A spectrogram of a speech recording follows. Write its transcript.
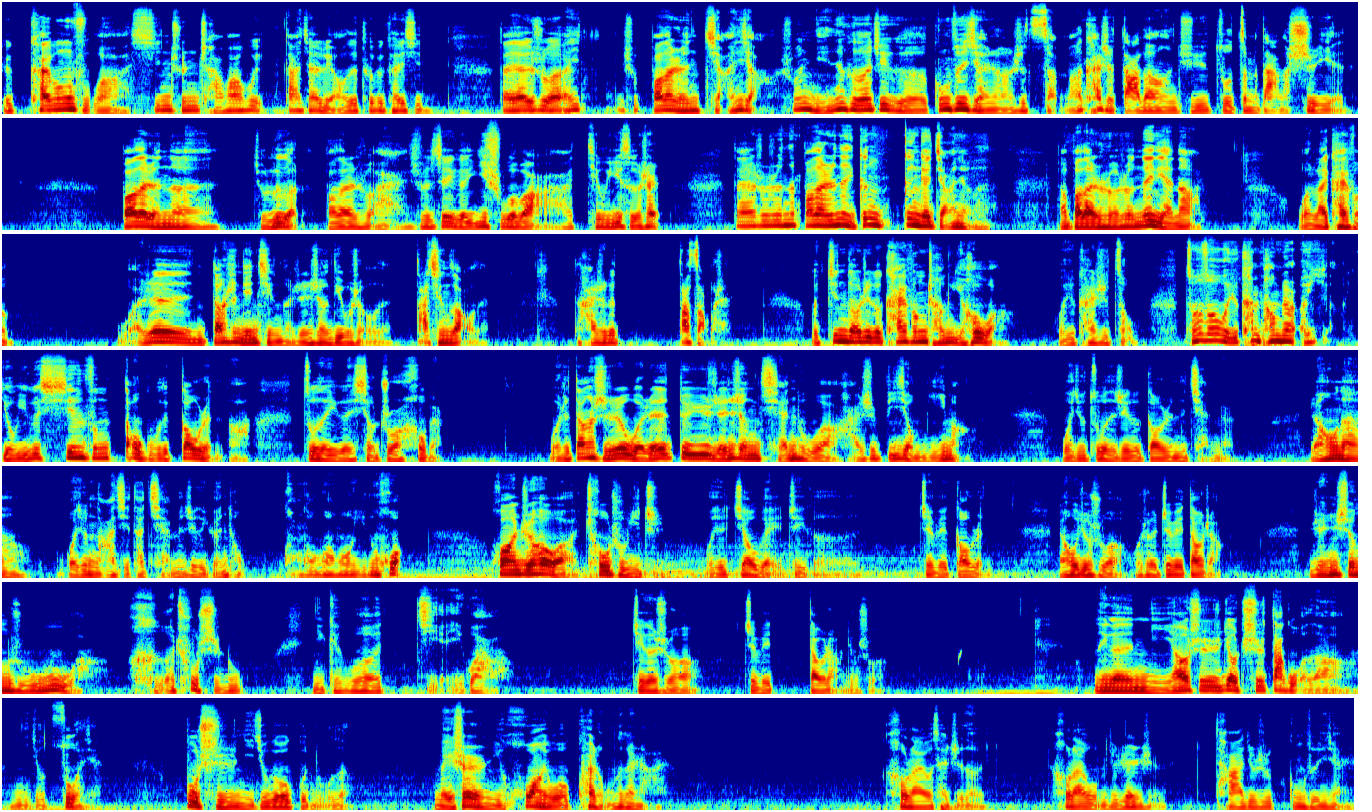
这开封府啊，新春茶话会，大家聊得特别开心。大家就说：“哎，你说包大人讲一讲，说您和这个公孙先生是怎么开始搭档去做这么大个事业的？”包大人呢就乐了。包大人说：“哎，说这个一说吧，还挺有意思个事儿。”大家说：“说那包大人，那你更更应该讲讲了。”然后包大人说：“说那年呐，我来开封。”我这当时年轻啊，人生地不熟的，大清早的，还是个大早晨。我进到这个开封城以后啊，我就开始走，走走，我就看旁边，哎呀，有一个仙风道骨的高人啊，坐在一个小桌后边。我这当时我这对于人生前途啊还是比较迷茫，我就坐在这个高人的前面，然后呢，我就拿起他前面这个圆筒。哐哐哐哐一顿晃，晃完之后啊，抽出一支，我就交给这个这位高人，然后就说：“我说这位道长，人生如雾啊，何处是路？你给我解一卦吧。”这个时候，这位道长就说：“那个你要是要吃大果子啊，你就坐下；不吃你就给我滚犊子。”没事儿，你晃悠我快笼子干啥呀？后来我才知道，后来我们就认识了，他就是公孙先生。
